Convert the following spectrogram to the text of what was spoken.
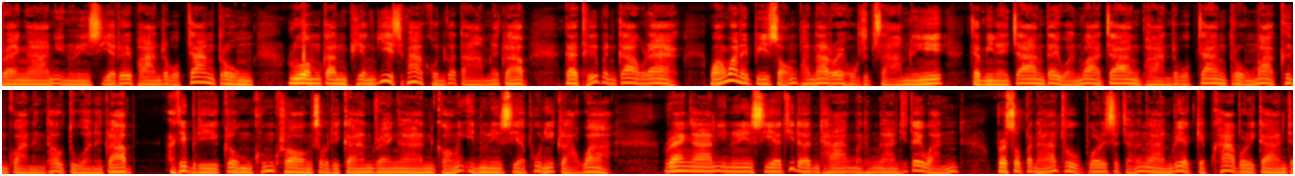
แรงงานอินโดนีเซียด้วยผ่านระบบจ้างตรง รวมกันเพียง 25 คนก็ตามนะครับ แต่ถือเป็นก้าวแรก หวังว่าในปี 2563 นี้ จะมีนายจ้างไต้หวันว่าจ้างผ่านระบบจ้างตรงมากขึ้นกว่าหนึ่งเท่าตัวนะครับ อธิบดีกรมคุ้มครองสวัสดิการแรงงานของอินโดนีเซียผู้นี้กล่าวว่า แรงงานอินโดนีเซียที่เดินทางมาทำงานที่ไต้หวัน ประสบปัญหาถูกบริษัทจ้างานเรียกเก็บค่าบริการจ้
